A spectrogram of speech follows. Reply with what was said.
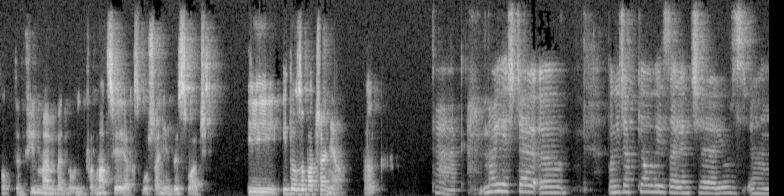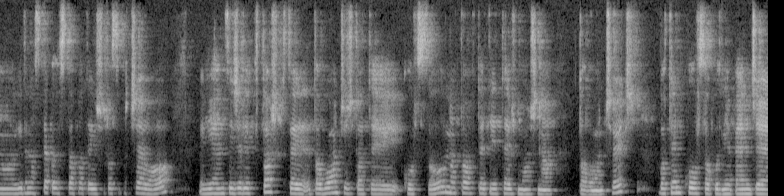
pod tym filmem będą informacje, jak zgłoszenie wysłać. I, i do zobaczenia. Tak? Tak. No i jeszcze e, poniedziałkowe zajęcie już e, 11 listopada już rozpoczęło, więc jeżeli ktoś chce dołączyć do tej kursu, no to wtedy też można dołączyć, bo ten kurs ogólnie będzie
